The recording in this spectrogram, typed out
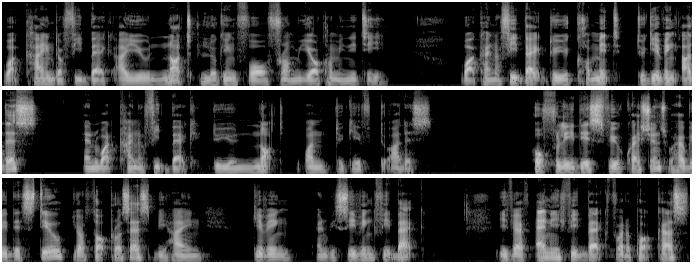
What kind of feedback are you not looking for from your community? What kind of feedback do you commit to giving others? And what kind of feedback do you not want to give to others? Hopefully, these few questions will help you distill your thought process behind giving and receiving feedback. If you have any feedback for the podcast,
